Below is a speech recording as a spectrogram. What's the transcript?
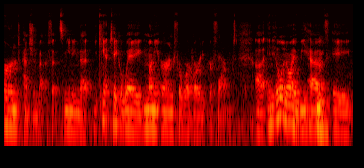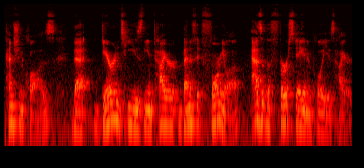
earned pension benefits, meaning that you can't take away money earned for work already performed. Uh, in Illinois, we have a pension clause that guarantees the entire benefit formula as of the first day an employee is hired.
